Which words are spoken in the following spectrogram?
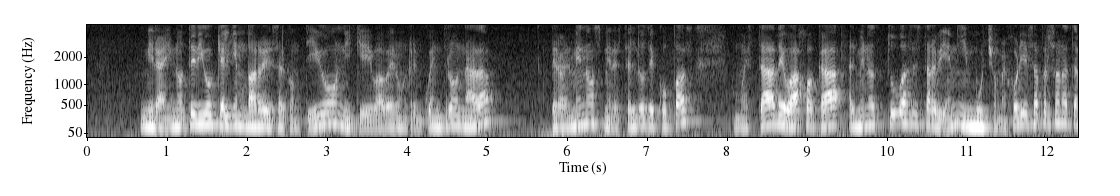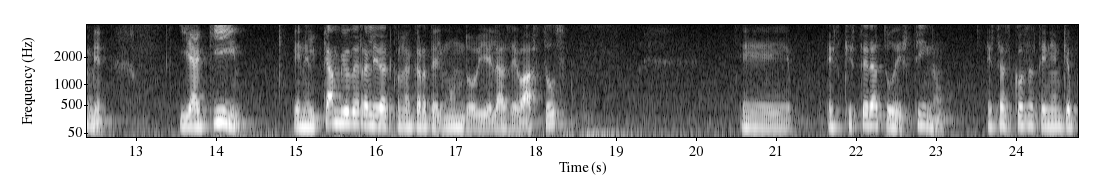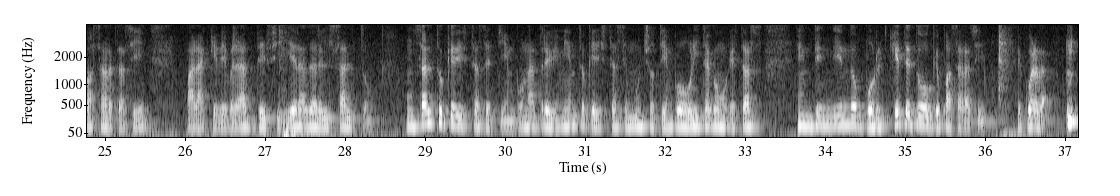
Mira, y no te digo que alguien va a regresar contigo, ni que va a haber un reencuentro, nada. Pero al menos, mira, está el 2 de copas. Como está debajo acá, al menos tú vas a estar bien y mucho mejor y esa persona también. Y aquí, en el cambio de realidad con la carta del mundo y el as de bastos, eh, es que este era tu destino. Estas cosas tenían que pasarte así para que de verdad decidieras dar el salto. Un salto que diste hace tiempo, un atrevimiento que diste hace mucho tiempo, ahorita como que estás entendiendo por qué te tuvo que pasar así. Recuerda,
